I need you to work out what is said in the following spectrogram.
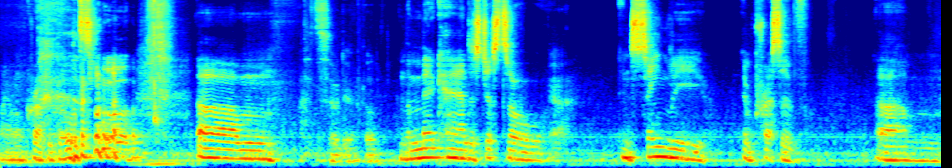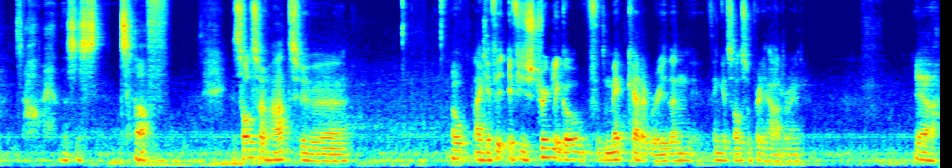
my own crappy builds. That's um, so difficult. and the mech hand is just so Yeah. insanely impressive. Um, oh man, this is tough. It's also hard to, uh, Oh, like, if, if you strictly go for the mech category, then I think it's also pretty hard, right? yeah.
